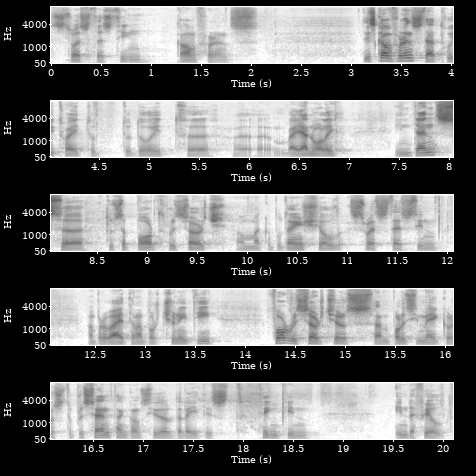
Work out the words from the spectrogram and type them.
stress testing conference. This conference that we try to, to do it uh, uh, biannually intends uh, to support research on macroprudential stress testing and provide an opportunity for researchers and policymakers to present and consider the latest thinking in the field.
